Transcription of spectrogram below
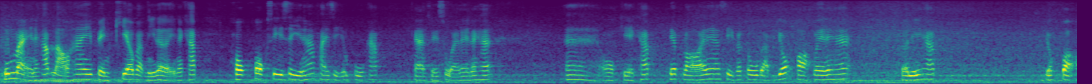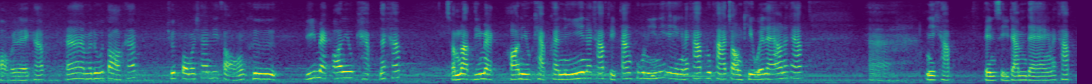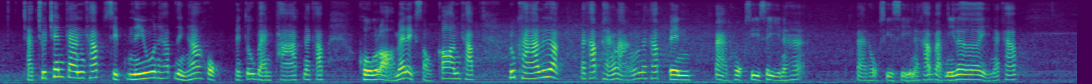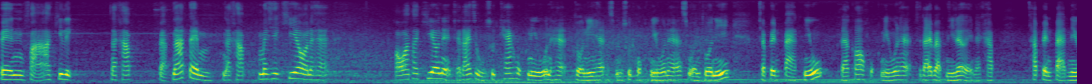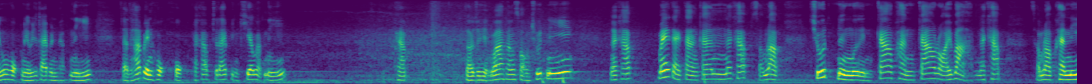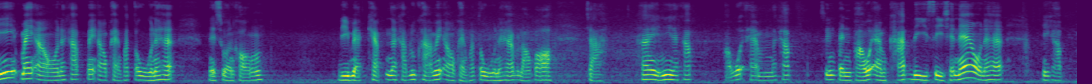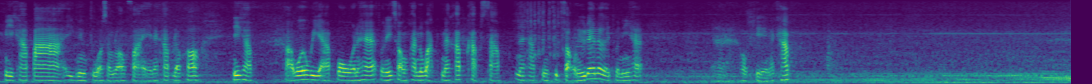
รุ่นใหม่นะครับ เราให้เป็นเคี้ยวแบบนี้เลยนะครับ 6644 นะฮะไฟสีชมพูครับ งานสวยๆเลยนะฮะอ่าโอเคครับ เรียบร้อยนะฮะสี่ประตูแบบยกออกเลยนะฮะตัวนี้ครับ ยกเบาะออกไปเลยครับอ่ามาดูต่อครับชุดโปรโมชั่นที่ 2 คือ D-Max All New Cap นะครับสำหรับ D-Max All New Cap คันนี้นะครับติดตั้งพรุ่งนี้นี่เองนะครับ ลูกค้าจองคิวไว้แล้วนะครับอ่านี่ครับเป็นสีดำแดงนะครับจัดชุดเช่นกันครับ 10 นิ้วนะครับ 156 เป็นตู้แบนพาร์ทนะครับ โครงหล่อแม่เหล็ก 2 ก้อนครับ ลูกค้าเลือกนะครับแผงหลังนะครับเป็น 8644 นะฮะ 8644 นะครับแบบนี้เลยนะครับ เป็นฝาอะคริลิกนะครับแบบหน้าเต็มนะครับไม่ใช่เคี้ยวนะฮะเพราะว่าถ้าเคี้ยวเนี่ยจะได้สูงสุดแค่ 6 นิ้วนะฮะ ตัวนี้ฮะสูงสุด 6 นิ้วนะฮะ ส่วนตัวนี้จะเป็น 8 นิ้วแล้วก็ 6 นิ้วนะฮะ จะได้แบบนี้เลยนะครับ ถ้าเป็น 8 นิ้ว 6 นิ้วจะได้เป็นแบบนี้ แต่ถ้าเป็น 66 นะครับ จะได้เป็นเคี้ยวแบบนี้ครับ เราจะเห็นว่าทั้ง 2 ชุดนี้ นะครับ ไม่แตกต่างกันนะครับสำหรับชุด 19,900 บาทนะครับสำหรับคันนี้ไม่เอานะครับไม่เอาแผงประตูนะฮะในส่วนของ D-Max Cap นะครับลูกค้าไม่เอาแผงประตูนะครับ เราก็จะให้นี่นะครับ Power Amp นะครับซึ่งเป็น Power Amp Card D 4 Channel นะฮะนี่ครับมีคาปาอีกหนึ่งตัวสำรองไฟนะครับแล้วก็นี่ครับ Power VR Pro นะฮะตัวนี้ 2,000 วัตต์นะครับขับซับนะครับถึง 12 นิ้วได้เลยตัวนี้ฮะอ่าโอเคนะครับ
